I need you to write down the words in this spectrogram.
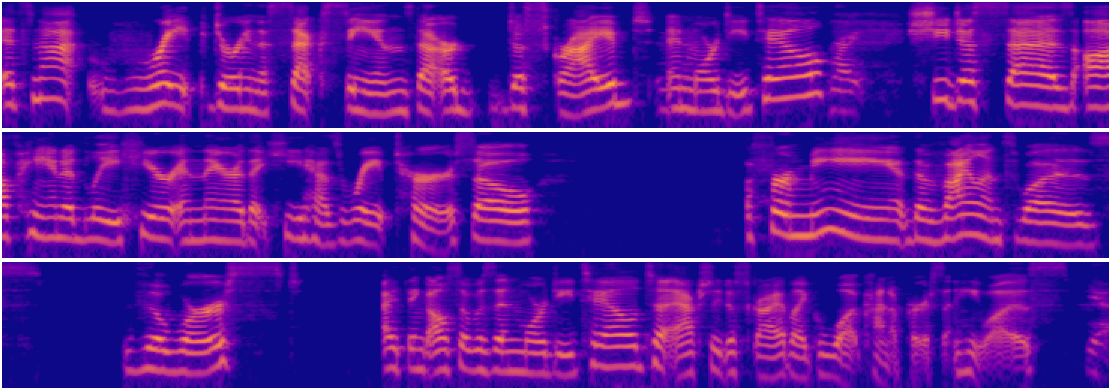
it's not rape during the sex scenes that are described in Mhm. more detail Right. she just says offhandedly here and there that he has raped her. So for me, the violence was the worst. I think also was in more detail to actually describe like what kind of person he was Yeah.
